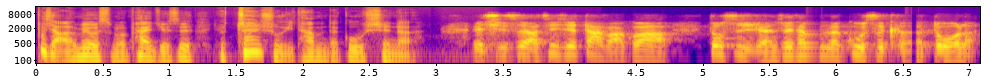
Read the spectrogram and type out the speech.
不晓得有没有什么判决是有专属于他们的故事呢？哎，其实啊，这些大法官啊都是人，所以他们的故事可多了。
